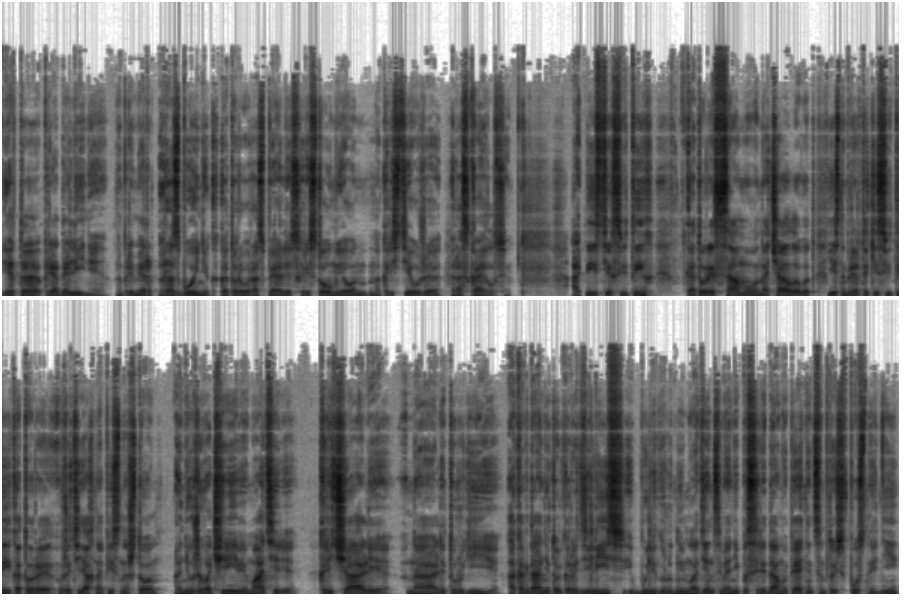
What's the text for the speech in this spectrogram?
это преодоление. Например, разбойник, которого распяли с Христом, и он на кресте уже раскаялся. А ты из тех святых, которые с самого начала, вот есть, например, такие святые, которые в житиях написано, что они уже в чреве матери кричали на литургии. А когда они только родились и были грудными младенцами, они по средам и пятницам, то есть в постные дни,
